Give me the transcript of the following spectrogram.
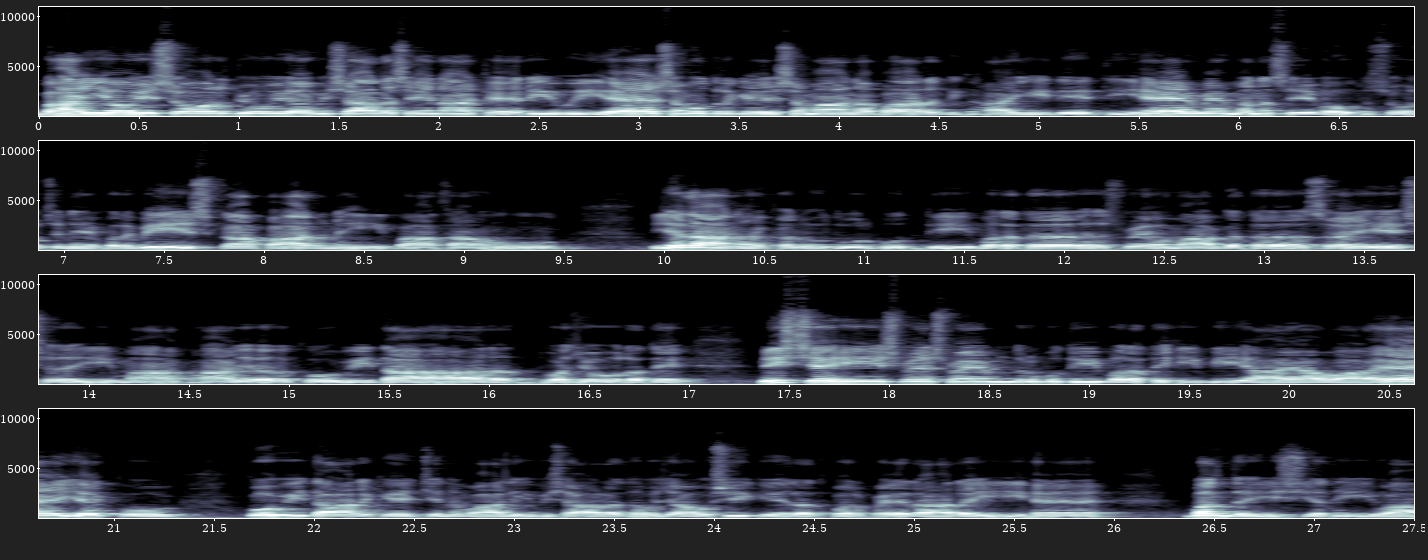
भाइयों, इस और जो यह विशाल सेना ठहरी हुई है, समुद्र के समान अपार दिखाई देती है। मैं मन से बहुत सोचने पर भी इसका पार नहीं पाता हूँ। यदा न खलु दुर्बुद्धि भरत स्वयमागत स एष ही महाकाय कोविदारध्वजो रते निश्चय ही इसमें स्वयं दुर्बुद्धि भरत ही भी आया हुआ है। यह को कोविदार के चिन्ह वाली विशाल ध्वजा उसी के रथ पर फहरा रही है। बन्धयिष्यति वा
